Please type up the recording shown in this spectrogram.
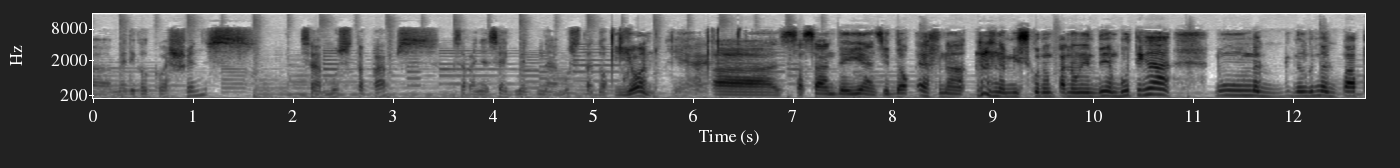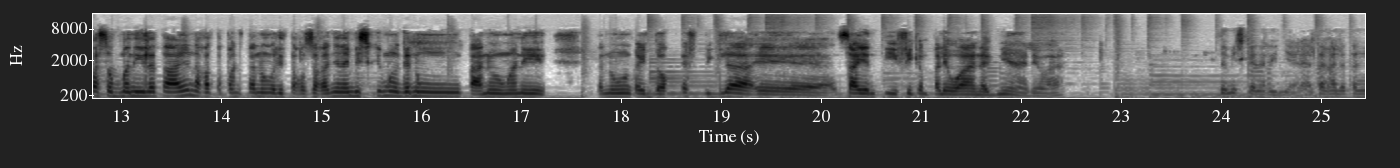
uh, medical questions sa Musta Pops sa kanyang segment na Musta Doc. Yun. Yeah. Uh, sa Sunday yan. Si Doc F na na-miss ko nung tanongin din. Buti nga, nung, nag, nung nagpapasob Manila tayo, nakatapagtanong ulit ako sa kanya. Na-miss ko yung mga ganung tanongan ni tanungan kay Doc F. Bigla, eh, scientific ang paliwanag niya, di ba? Na-miss ka na rin niya. Halatang halatang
